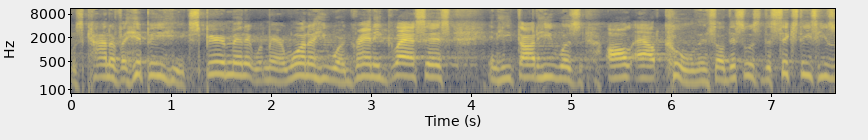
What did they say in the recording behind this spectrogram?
was kind of a hippie. He experimented with marijuana. He wore granny glasses, and he thought he was all out cool. And so this was the 60s. He's,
